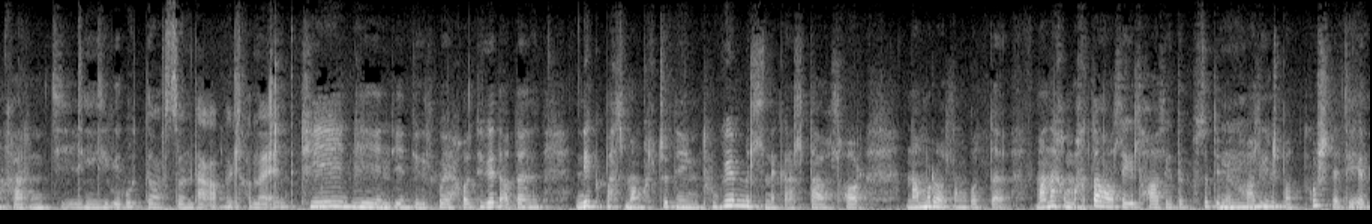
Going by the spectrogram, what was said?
анхаарна тий. Тэгээд хүүтэн усундаага болох нь байна. Тий, тий, тий. Тэгэлгүй яг хөө тэгээд одоо нэг бас монголчуудын түгээмэл нэг алдаа болохоор намар олонгууд манайхан махтай хоолыг л хоол гэдэг бусад юмыг хоол гэж боддгоо штэ. Тэгээд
